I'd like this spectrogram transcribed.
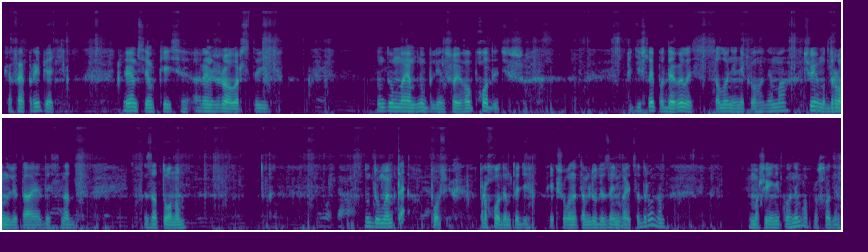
кафе Прип'ять. Дивимося, якийсь Rover стоїть. Ну, думаємо, ну блін, що його обходить що. Підійшли, подивились, в салоні нікого нема. Чуємо, дрон літає десь над затоном. Ну, думаємо, та пофіг. Проходимо тоді. Якщо вони там люди займаються дроном, в машині нікого нема, проходимо.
